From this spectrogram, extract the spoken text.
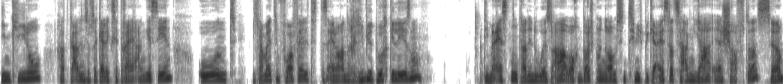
im Kino, hat Guardians of the Galaxy 3 angesehen und ich habe mir jetzt im Vorfeld das eine oder andere Review durchgelesen. Die meisten, gerade in den USA, aber auch im deutschsprachigen Raum, sind ziemlich begeistert, sagen, ja, er schafft das. Ja.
